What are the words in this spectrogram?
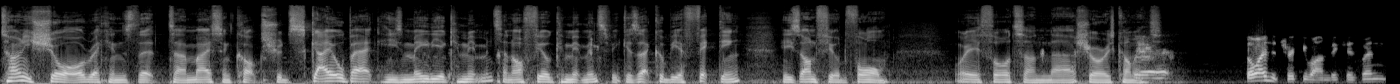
Tony Shaw reckons that uh, Mason Cox should scale back his media commitments and off-field commitments because that could be affecting his on-field form. What are your thoughts on uh, Shaw's comments? Yeah. It's always a tricky one because when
